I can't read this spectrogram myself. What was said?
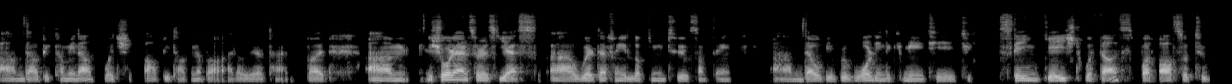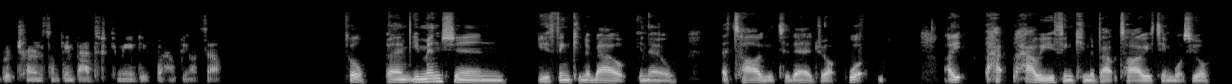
Um, that will be coming up, which I'll be talking about at a later time. But um, the short answer is yes, uh, we're definitely looking into something um, that will be rewarding the community to stay engaged with us, but also to return something back to the community for helping us out. Cool. Um, you mentioned you thinking about you know a targeted airdrop. What I how, how are you thinking about targeting? What's your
